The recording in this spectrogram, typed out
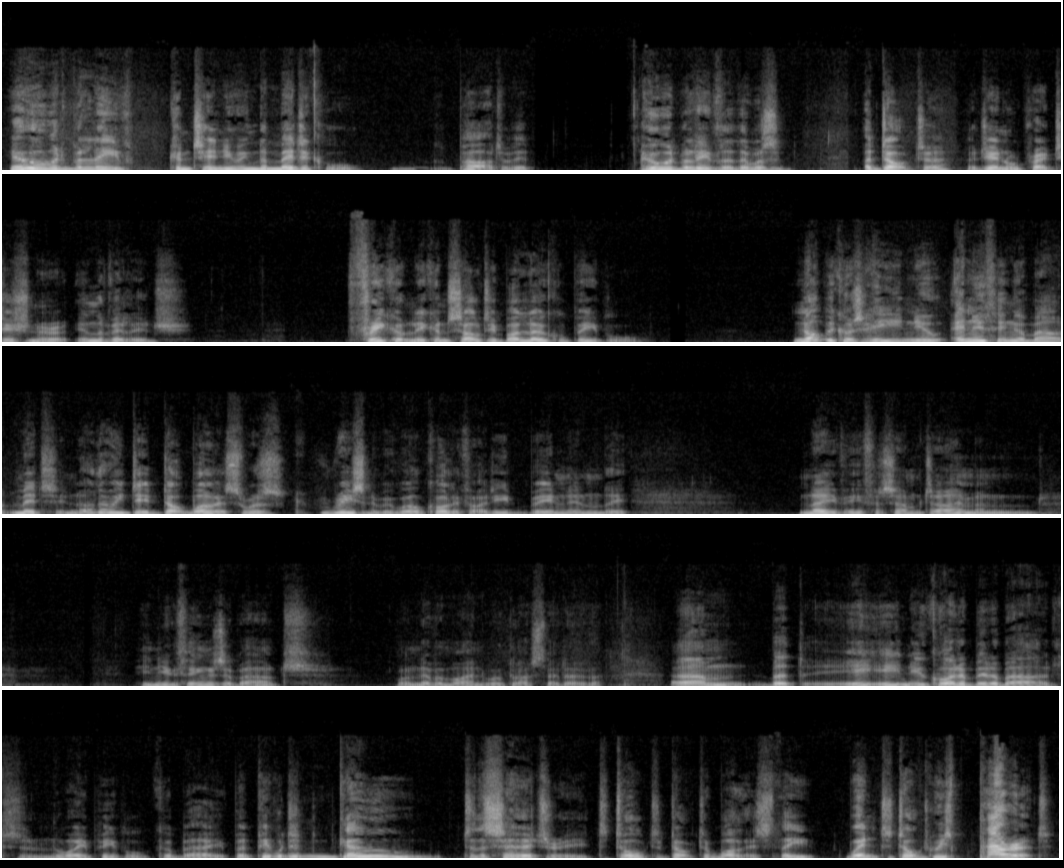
Who would believe, continuing the medical part of it, who would believe that there was a doctor, a general practitioner in the village, frequently consulted by local people, not because he knew anything about medicine, although he did. Doc Wallace was reasonably well qualified. He'd been in the Navy for some time and he knew things about, well, never mind, we'll gloss that over. Um, but he, he, knew quite a bit about the way people could behave. But people didn't go to the surgery to talk to Dr. Wallace. They went to talk to his parrot.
